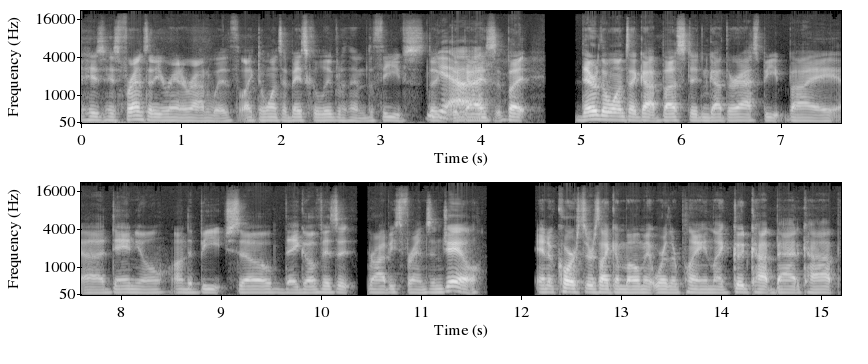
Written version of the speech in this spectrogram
his his friends that he ran around with, like the ones that basically lived with him, the thieves, the, Yeah. the guys." But they're the ones that got busted and got their ass beat by uh, Daniel on the beach. So they go visit Robbie's friends in jail. And of course, there's like a moment where they're playing like good cop, bad cop,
